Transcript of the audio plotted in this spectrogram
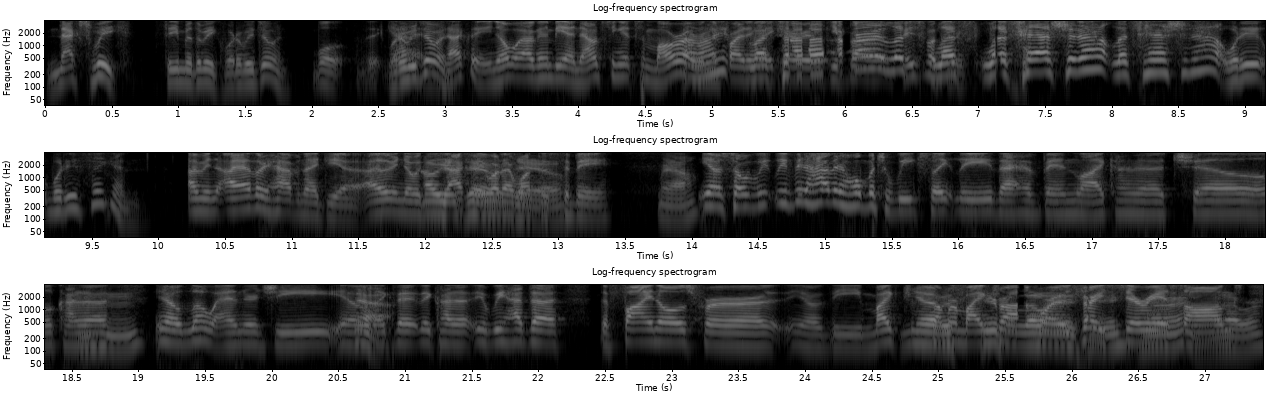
Next week, theme of the week. What are we doing? Well, th- What are we doing? Exactly. You know what? I'm going to be announcing it tomorrow All right, Friday let's uh, Karaoke all right, let's Facebook let's group. let's hash it out. Let's hash it out. What are you What are you thinking? I mean, I already have an idea. I already know Oh, exactly do, what I do want this to be. Yeah. You know, so we, we've been having a whole bunch of weeks lately that have been like kind of chill, kind of you know low energy. You know, Mm-hmm. Yeah. like they, they kind of we had the the finals for you know the mic Yeah, summer mic drop where it was very serious Alright, songs, whatever.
